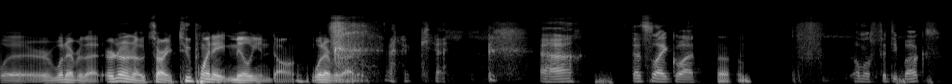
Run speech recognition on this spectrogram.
or whatever that or no no sorry two point eight million dong whatever that is. okay. Uh, that's like what? Um, Almost fifty bucks.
